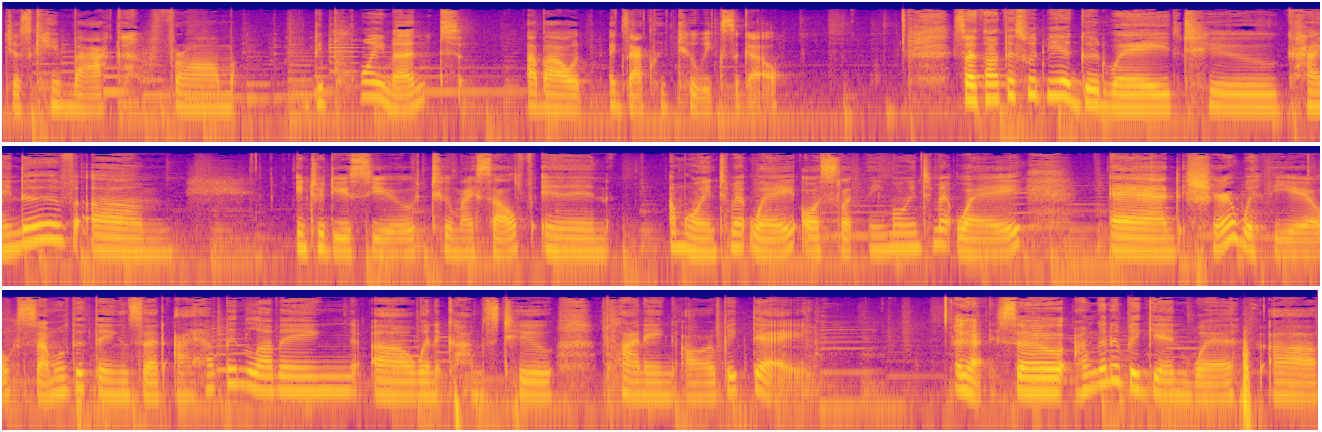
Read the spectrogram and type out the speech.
just came back from deployment about exactly two weeks ago. So I thought this would be a good way to kind of um, introduce you to myself in a more intimate way or slightly more intimate way and share with you some of the things that I have been loving uh, when it comes to planning our big day. Okay, so I'm gonna begin with, uh,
